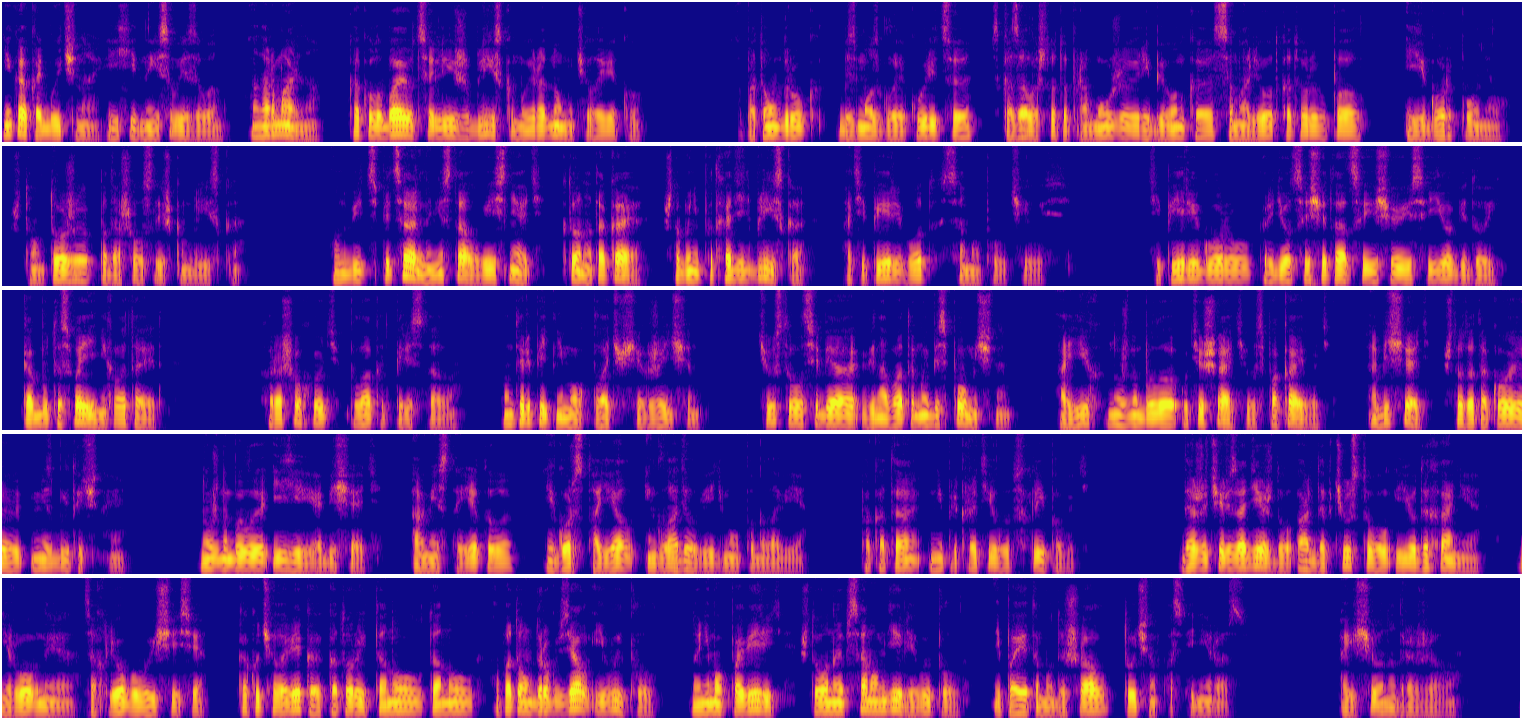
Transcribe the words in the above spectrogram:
Не как обычно, ехидно и с вызовом, а нормально, как улыбаются лишь близкому и родному человеку а потом вдруг, безмозглая курица, сказала что-то про мужа, ребенка, самолет, который упал, и Егор понял, что он тоже подошел слишком близко. Он ведь специально не стал выяснять, кто она такая, чтобы не подходить близко, а теперь вот само получилось. Теперь Егору придется считаться еще и с ее бедой, как будто своей не хватает. Хорошо хоть плакать перестала. Он терпеть не мог плачущих женщин, чувствовал себя виноватым и беспомощным, а их нужно было утешать и успокаивать, обещать что-то такое несбыточное. Нужно было и ей обещать, а вместо этого Егор стоял и гладил ведьму по голове, пока та не прекратила всхлипывать. Даже через одежду Альдов чувствовал ее дыхание, неровное, захлебывающееся, как у человека, который тонул, тонул, а потом вдруг взял и выплыл, но не мог поверить, что он и в самом деле выплыл, и поэтому дышал точно в последний раз. А еще она дрожала.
